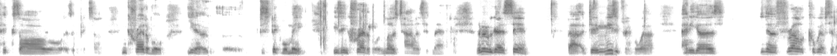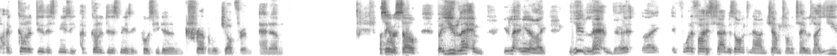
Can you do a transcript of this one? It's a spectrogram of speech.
Pixar or is it Pixar? Incredible, you know, uh, Despicable Me. He's incredible, the most talented man. I remember going to see him about doing music for him or whatever, and he goes, you know, Pharrell called me up and said, I've got to do this music. I've got to do this music. Of course, he did an incredible job for him. And um, I was thinking to myself, but you let him, you let him, you know, like you let him do it. Like, if what if I sat in his office now and jumped on the table, was like, you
